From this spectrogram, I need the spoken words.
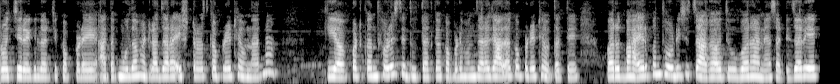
रोजची रेग्युलरचे कपडे. आता मुलं म्हटलं जरा एक्स्ट्राच कपडे ठेवणार ना? की पटकन थोडेच ते धुतात का कपडे? म्हणून जरा जादा कपडे ठेवतात ते. परत बाहेर पण थोडीशी जागा होती उभं राहण्यासाठी. जर एक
